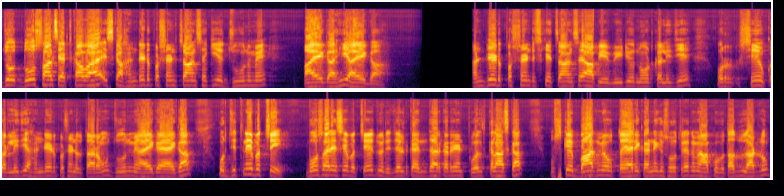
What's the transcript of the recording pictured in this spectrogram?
जो दो साल से अटका हुआ है, इसका हंड्रेड परसेंट चांस है कि ये जून में आएगा ही आएगा। हंड्रेड परसेंट इसके चांस है, आप ये वीडियो नोट कर लीजिए और सेव कर लीजिए। हंड्रेड परसेंट बता रहा हूँ, जून में आएगा आएगा। और जितने बच्चे, बहुत सारे ऐसे बच्चे हैं जो रिज़ल्ट का इंतज़ार कर रहे हैं ट्वेल्थ क्लास का, उसके बाद में वो तैयारी करने की सोच रहे हैं तो मैं आपको बता दूँ लाड लू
